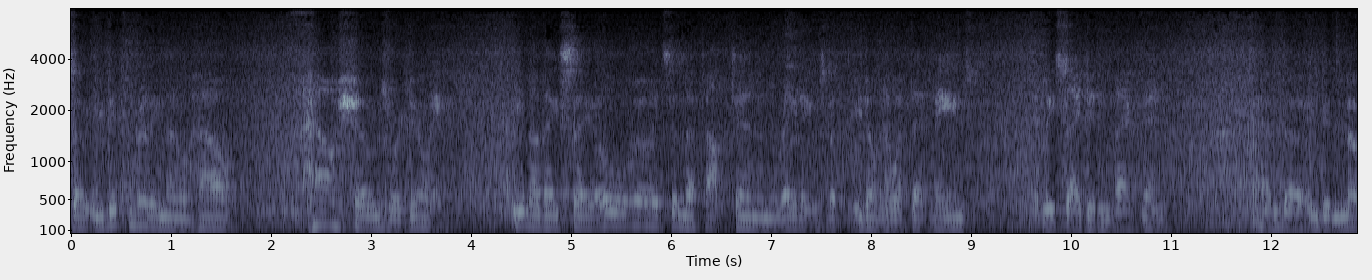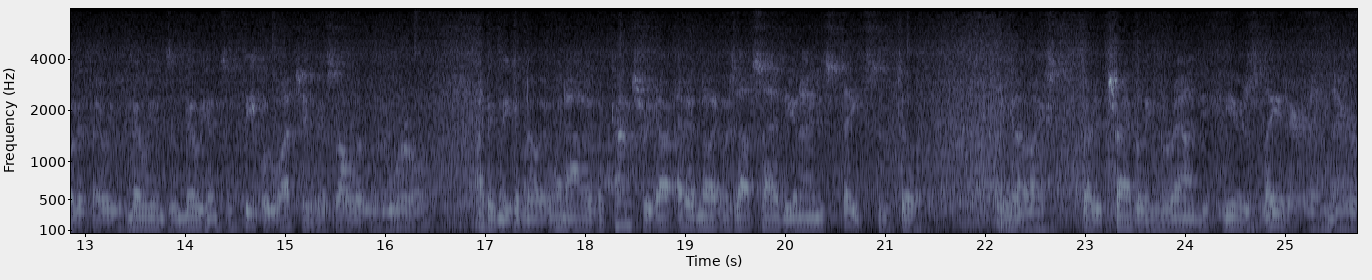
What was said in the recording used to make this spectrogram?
So you didn't really know how how shows were doing. You know, they say, oh, well, it's in the top 10 in the ratings, but you don't know what that means. At least I didn't back then. And uh, you didn't know that there was millions and millions of people watching this all over the world. I didn't even know it went out of the country. I, I didn't know it was outside the United States until, you know, I started traveling around years later, and there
